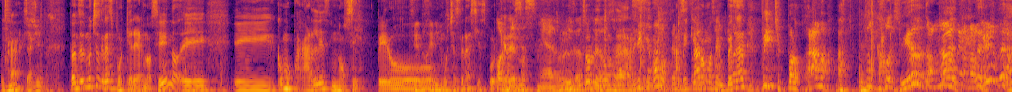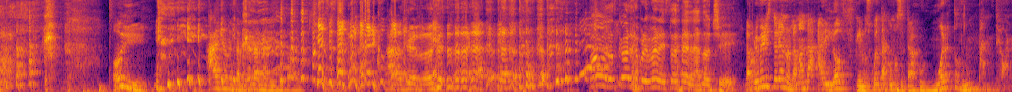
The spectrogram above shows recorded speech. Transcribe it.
exacto. Entonces, muchas gracias por querernos, ¿eh? No, eh, eh, ¿Cómo pagarles? No sé. Pero muchas gracias por querernos. risas. Mira, los risas. Solo les vamos a dar Así que vamos a Así que empezar. vamos a empezar. Pinche programa. Ah, Hijo de puta madre. ¡Ay! Ah, ya me salió la nariz otra vez. Ya se salió la nariz otra Ah, vez. cierto. Vámonos con la primera historia de la noche. La primera historia nos la manda Ari Love, que nos cuenta cómo se trajo un muerto de un panteón.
